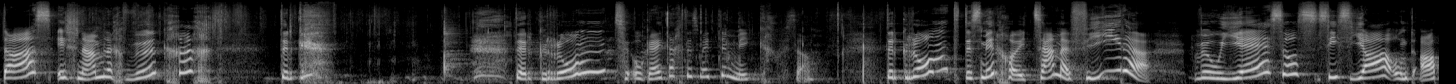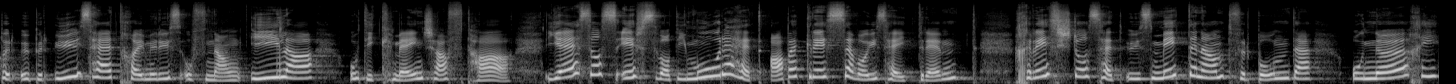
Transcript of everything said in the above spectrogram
Das ist nämlich wirklich der, der Grund, oh geht das mit dem Mic? So. Der Grund, dass wir zusammen feiern können. Weil Jesus sein Ja und Aber über uns hat, können wir uns aufeinander einladen und die Gemeinschaft haben. Jesus ist es, der die Mauern hat abgerissen, die uns getrennt Christus hat uns miteinander verbunden und Nähe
